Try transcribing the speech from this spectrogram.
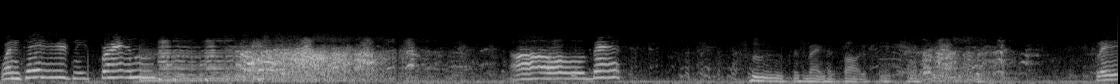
When taters need friends, I'll bet. Lazy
